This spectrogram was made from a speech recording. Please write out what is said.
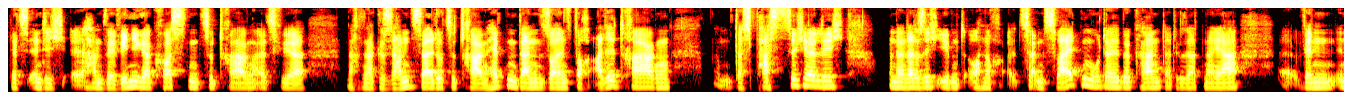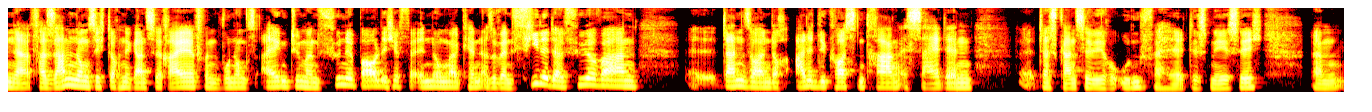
Letztendlich äh, haben wir weniger Kosten zu tragen, als wir nach einer Gesamtsaldo zu tragen hätten. Dann sollen es doch alle tragen. Das passt sicherlich. Und dann hat er sich eben auch noch zu einem zweiten Modell bekannt, hat gesagt, na ja, äh, wenn in der Versammlung sich doch eine ganze Reihe von Wohnungseigentümern für eine bauliche Veränderung erkennen, also wenn viele dafür waren, äh, dann sollen doch alle die Kosten tragen, es sei denn, das Ganze wäre unverhältnismäßig. Ähm,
